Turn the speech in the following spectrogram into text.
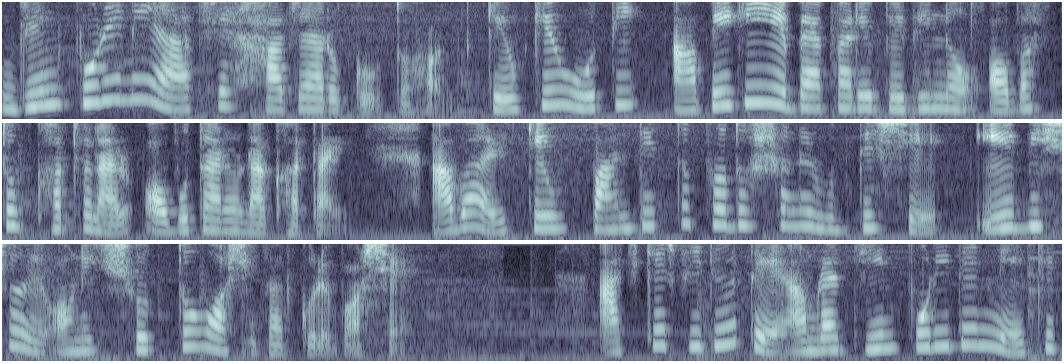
জিনপুরি নিয়ে আছে হাজারো কৌতূহল। কেউ কেউ অতি আবেগে এ ব্যাপারে বিভিন্ন অবাস্তব ঘটনার অবতারণা ঘটায়। আবার কেউ পাণ্ডিত্য প্রদর্শনের উদ্দেশ্যে এ বিষয়ে অনেক সত্যও অস্বীকার করে বসে। আজকের ভিডিওতে আমরা জিন পরিদের নিয়ে ঠিক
